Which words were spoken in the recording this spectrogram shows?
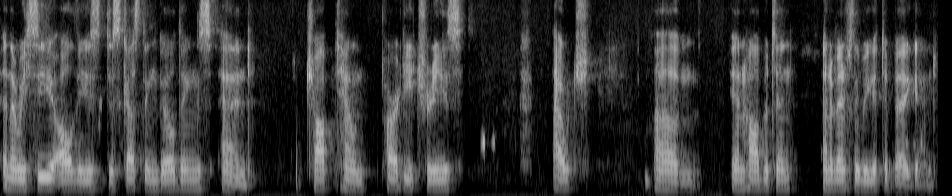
and then we see all these disgusting buildings and chopped down party trees. Ouch. Um, in Hobbiton, and eventually we get to Bag End.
